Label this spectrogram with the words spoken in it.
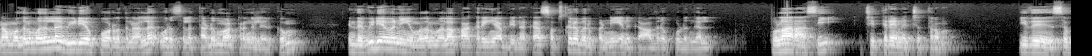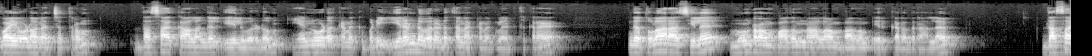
நான் முதல் முதல்ல வீடியோ போடுறதுனால ஒரு சில தடுமாற்றங்கள் இருக்கும். இந்த வீடியோவை நீங்கள் முதல் முதலாக பார்க்குறீங்க அப்படின்னாக்கா சப்ஸ்கிரைபர் பண்ணி எனக்கு ஆதரவு கொடுங்கள். துளாராசி சித்திரை நட்சத்திரம். இது செவ்வாயோட நட்சத்திரம். தசா காலங்கள் ஏழு வருடம். என்னோட கணக்குப்படி இரண்டு வருடத்தை நான் கணக்கில் எடுத்துக்கிறேன். இந்த துளாராசியில் மூன்றாம் பாதம் நாலாம் பாதம் இருக்கிறதுனால தசா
